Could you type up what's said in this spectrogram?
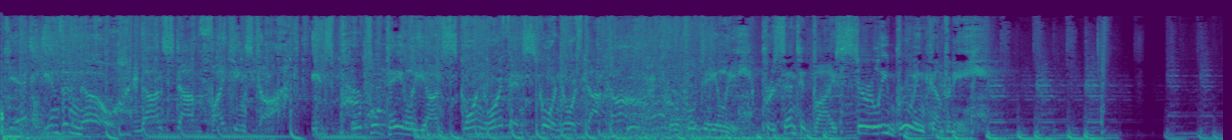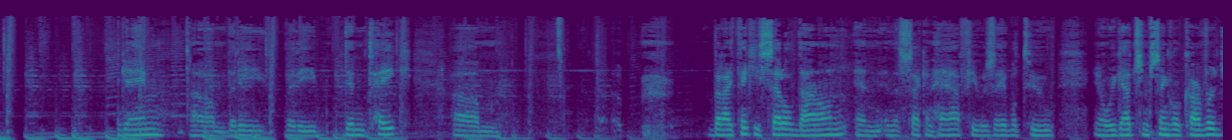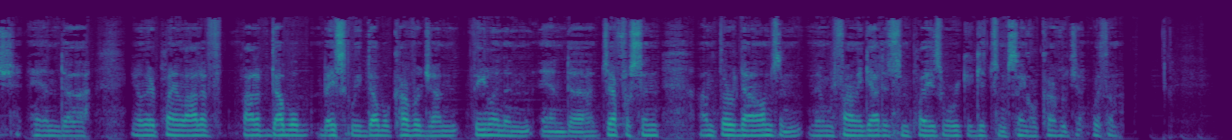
Get in the know. Non-stop Vikings talk. It's Purple Daily on SKOR North and SKORNorth.com. Purple Daily, presented by Surly Brewing Company. Game um, that he that he didn't take, um, but I think he settled down, and in the second half he was able to, you know, we got some single coverage, and uh, you know they're playing a lot of a lot of double, basically double coverage on Thielen and and uh, Jefferson on third downs, and then we finally got in some plays where we could get some single coverage with them.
